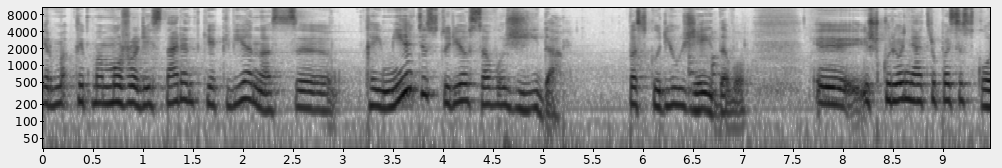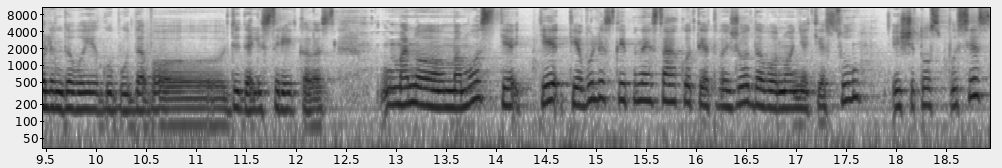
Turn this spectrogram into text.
Ir kaip mamo žodžiais tariant, kiekvienas e, kaimietis turėjo savo žydą, pas kurį užeidavo. E, Iš kurio net ir pasiskolindavo, jeigu būdavo didelis reikalas. Mano mamos tė, tė, tėvulis, kaip jinai sako, tai atvažiuodavo nuo netiesų iš šitos pusės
